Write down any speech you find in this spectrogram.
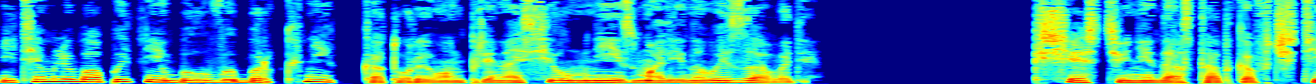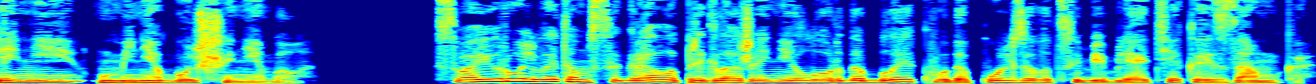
и тем любопытнее был выбор книг, которые он приносил мне из малиновой заводи. К счастью, недостатков в чтении у меня больше не было. Свою роль в этом сыграло предложение лорда Блэквуда пользоваться библиотекой замка.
